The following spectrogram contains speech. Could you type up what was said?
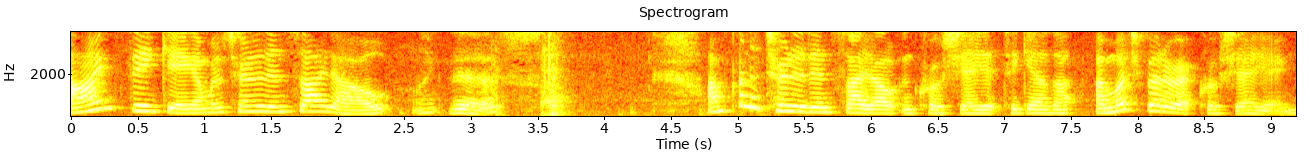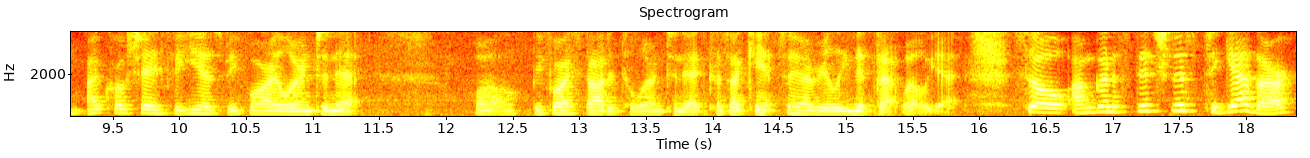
I'm thinking I'm going to turn it inside out like this. I'm going to turn it inside out and crochet it together. I'm much better at crocheting. I crocheted for years before I learned to knit. Well, before I started to learn to knit because I can't say I really knit that well yet. So I'm going to stitch this together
